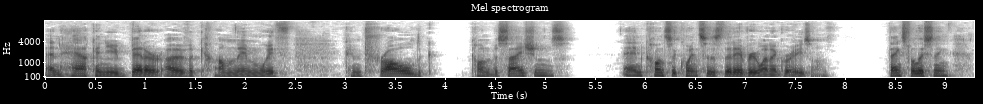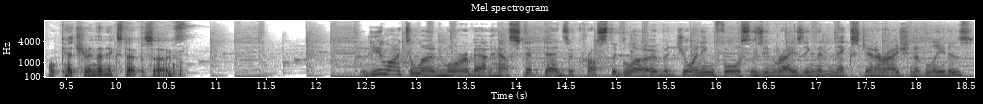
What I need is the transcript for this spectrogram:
and how can you better overcome them with controlled conversations and consequences that everyone agrees on. Thanks for listening. I'll catch you in the next episode. Would you like to learn more about how stepdads across the globe are joining forces in raising the next generation of leaders?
